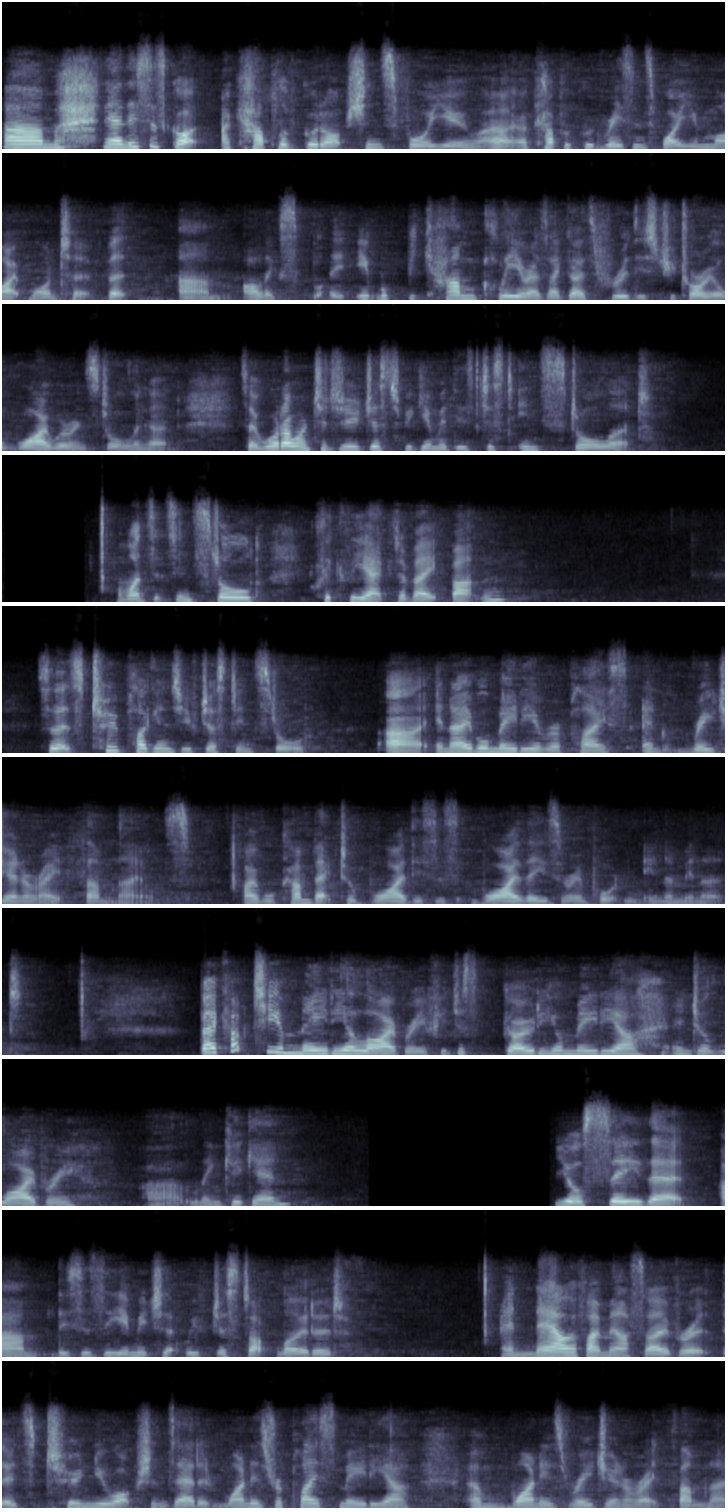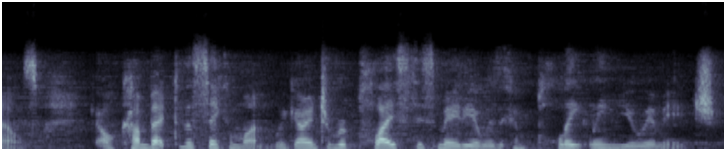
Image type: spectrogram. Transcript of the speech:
Um, now this has got a couple of good options for you, uh, a couple of good reasons why you might want it, but um, I'll explain. It will become clear as I go through this tutorial why we're installing it. So what I want you to do just to begin with is just install it. And once it's installed, click the Activate button. So that's two plugins you've just installed. Uh, Enable Media Replace and Regenerate Thumbnails. I will come back to why this is why these are important in a minute. Back up to your media library. If you just go to your media and your library uh, link again, you'll see that um, this is the image that we've just uploaded and now if I mouse over it, there's two new options added. One is replace media and one is regenerate thumbnails. I'll come back to the second one. We're going to replace this media with a completely new image.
